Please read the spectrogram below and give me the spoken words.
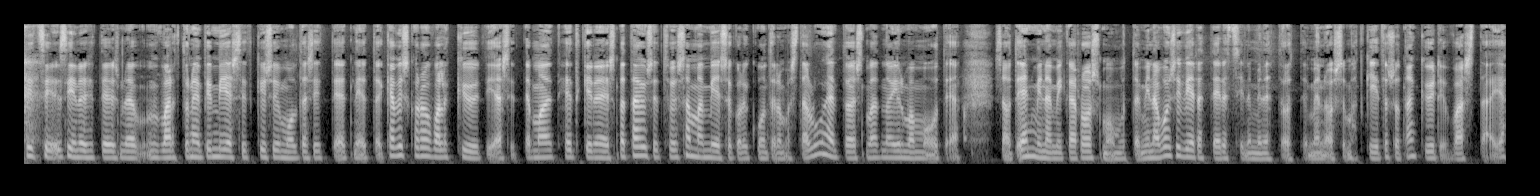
sitten siinä sitten varttuneempi mies sitten kysyi multa sitten, että, niin, että kävisikö rouvalle kyytiä sitten. Mä että hetkinen, mä täysin, että se oli sama mies, joka oli kuuntelemassa sitä luentoa, ja mä että no ilman muuta, ja sanoin, että en minä mikä Rosmo, mutta minä voisin viedä teidät sinne, minne te olette menossa. Mä kiitos, otan kyydin vastaan, ja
